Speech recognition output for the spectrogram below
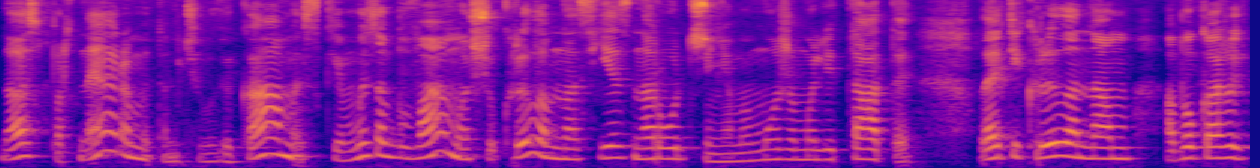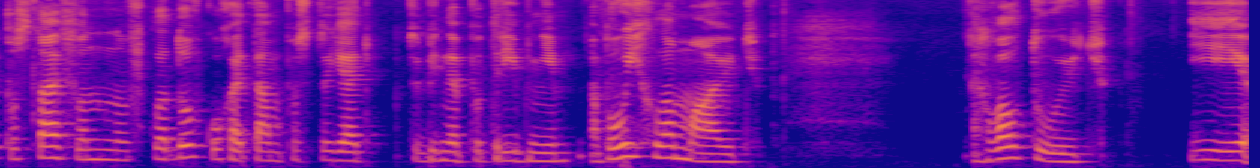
да, з партнерами, там, чоловіками, з ким, ми забуваємо, що крила в нас є з народження, ми можемо літати. Але ті крила нам або кажуть, постав в кладовку, хай там постоять, тобі не потрібні, або їх ламають, гвалтують. І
